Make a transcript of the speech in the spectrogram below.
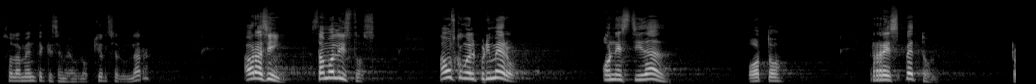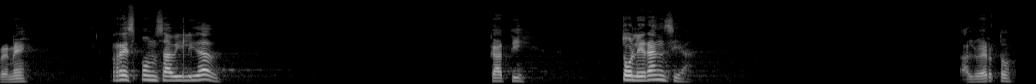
Solamente que se me bloqueó el celular. Ahora sí, estamos listos. Vamos con el primero. Honestidad, Otto, respeto, René, responsabilidad, Katy, tolerancia, Alberto,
